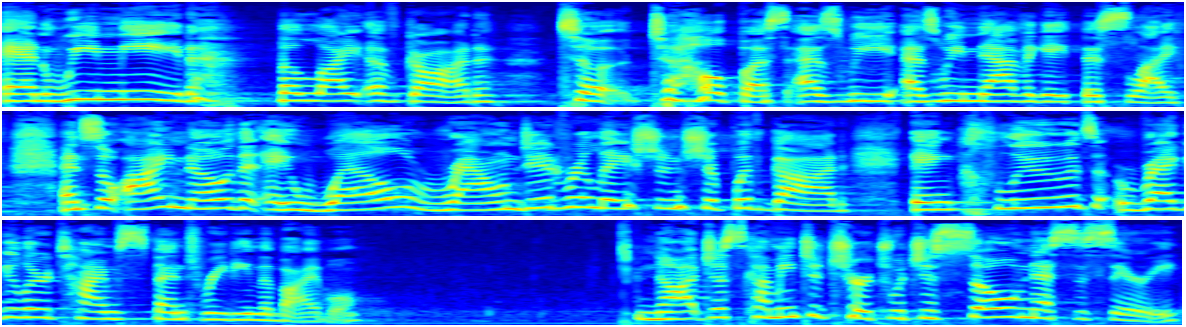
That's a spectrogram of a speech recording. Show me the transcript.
and we need the light of God to, to help us as we, as we navigate this life. And so I know that a well-rounded relationship with God includes regular time spent reading the Bible. Not just coming to church, which is so necessary.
